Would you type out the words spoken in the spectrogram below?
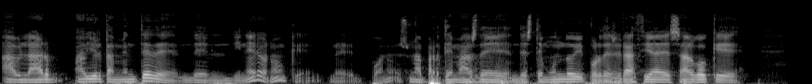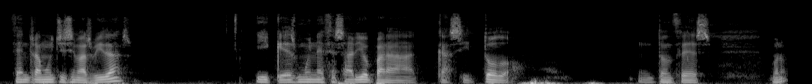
hablar abiertamente del dinero, ¿no? Que, eh, bueno, es una parte más de, de este mundo y por desgracia es algo que centra muchísimas vidas y que es muy necesario para casi todo entonces, bueno,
